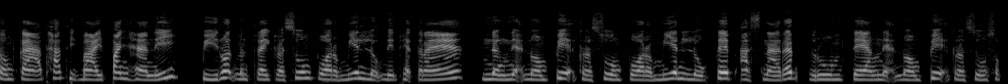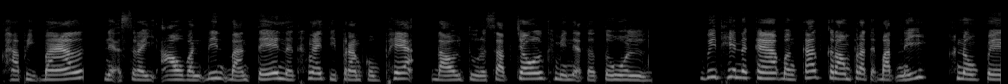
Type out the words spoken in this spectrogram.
សុំការអធិប្បាយបញ្ហានេះពីរដ្ឋមន្ត្រីក្រសួងព័ត៌មានលោកនេតភត្រានិងអ្នកនាំពាក្យក្រសួងព័ត៌មានលោកទេពអាសនារិទ្ធរួមទាំងអ្នកនាំពាក្យក្រសួងសុខាភិបាល អ្នកស្រីអៅវ៉ាន់ឌិនបានទេនៅថ្ងៃទី5កុម្ភៈដោយទូរស័ព្ទចូលគ្មានអ្នកទទួលវិធានការបង្កើតក្រុមប្រតិបត្តិនេះ ក្នុងពេល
